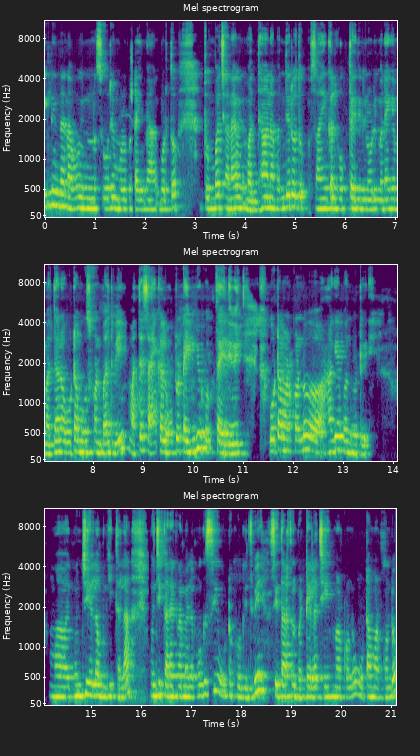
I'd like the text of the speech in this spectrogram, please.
ಇಲ್ಲಿಂದ ನಾವು ಇನ್ನು ಸೂರ್ಯ ಮುಳುಗೋ ಟೈಮ್ ಆಗ್ಬಿಡ್ತು. ತುಂಬ ಚೆನ್ನಾಗಿ ಮಧ್ಯಾಹ್ನ ಬಂದಿರೋದು. ಸಾಯಂಕಾಲ ಹೋಗ್ತಾ ಇದ್ದೀವಿ ನೋಡಿ ಮನೆಗೆ. ಮಧ್ಯಾಹ್ನ ಊಟ ಮುಗಿಸ್ಕೊಂಡು ಬಂದ್ವಿ. ಮತ್ತೆ ಸಾಯಂಕಾಲ ಊಟ ಟೈಮ್ಗೆ ಹೋಗ್ತಾ ಇದ್ದೀವಿ ಊಟ ಮಾಡಿಕೊಂಡು ಹಾಗೆ ಬಂದ್ಬಿಟ್ವಿ. ಮುಂಜಿ ಎಲ್ಲ ಮುಗೀತಲ್ಲ? ಮುಂಜಿ ಕಾರ್ಯಕ್ರಮ ಎಲ್ಲ ಮುಗಿಸಿ ಊಟಕ್ಕೆ ಹೋಗಿದ್ವಿ. ಸಿದ್ಧಾರ್ಥನ ಬಟ್ಟೆ ಎಲ್ಲ ಚೇಂಜ್ ಮಾಡಿಕೊಂಡು ಊಟ ಮಾಡಿಕೊಂಡು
